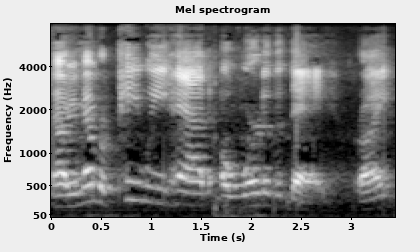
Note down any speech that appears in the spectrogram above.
Now, remember, Pee Wee had a word of the day, right?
